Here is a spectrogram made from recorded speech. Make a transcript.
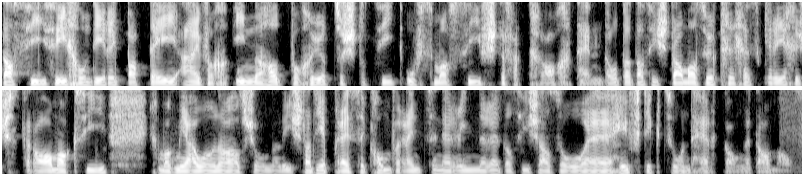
dass sie sich und ihre Partei einfach innerhalb von kürzester Zeit aufs Massivste verkracht haben. Oder? Das ist damals wirklich ein griechisches Drama gewesen. Ich mag mich auch noch als Journalist an die Pressekonferenzen erinnern. Das ist also äh, heftig zu und her gegangen damals.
